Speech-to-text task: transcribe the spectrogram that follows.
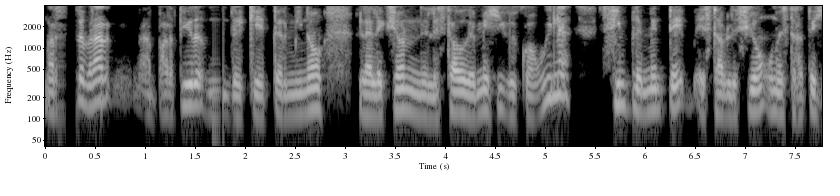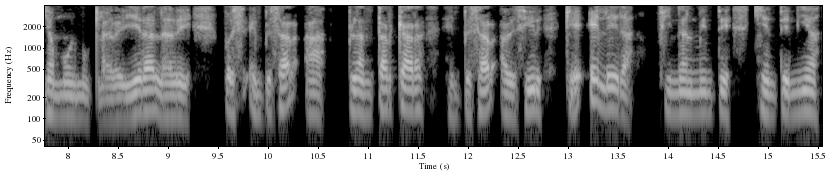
Marcelo Ebrard, a partir de que terminó la elección en el Estado de México y Coahuila, simplemente estableció una estrategia muy, muy clara y era la de, pues, empezar a plantar cara, empezar a decir que él era finalmente quien tenía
